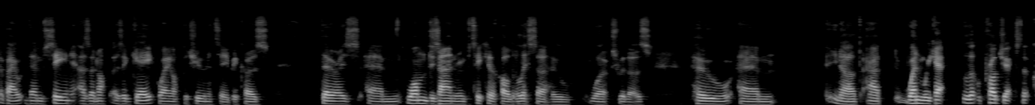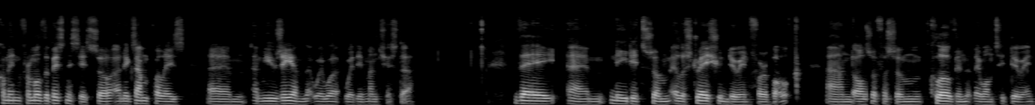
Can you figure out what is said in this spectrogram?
about them seeing it as an op- as a gateway opportunity because there is um, one designer in particular called Alyssa who works with us, who um, you know, when we get little projects that come in from other businesses. So an example is um, a museum that we work with in Manchester. They um, needed some illustration doing for a book and also for some clothing that they wanted doing.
